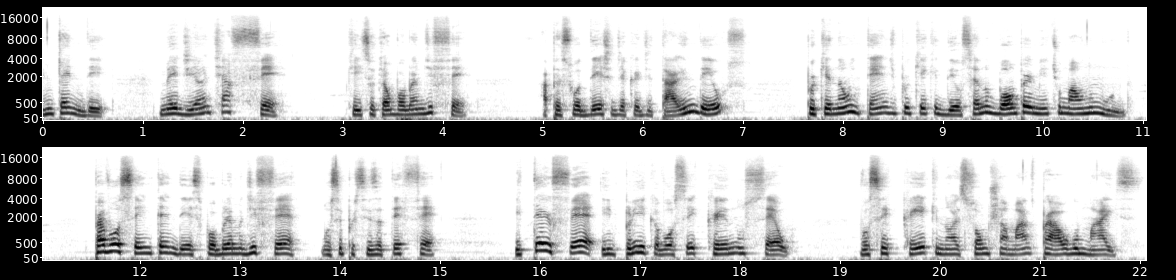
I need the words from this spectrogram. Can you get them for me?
entender, mediante a fé, que isso aqui é um problema de fé, a pessoa deixa de acreditar em Deus porque não entende por que, Deus, sendo bom, permite o mal no mundo. Para você entender esse problema de fé, você precisa ter fé. E ter fé implica você crer no céu. Você crê que nós somos chamados para algo mais.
